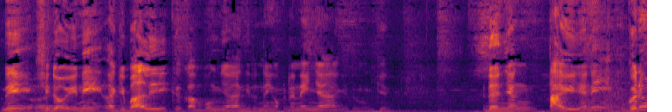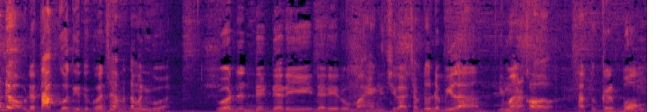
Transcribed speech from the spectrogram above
Nih si doi ini lagi balik ke kampungnya gitu nengok neneknya gitu mungkin. Dan yang tainya nih, gue nih udah udah takut gitu. Gue sama temen gue. Gue dari dari rumah yang di Cilacap tuh udah bilang, gimana kalau satu gerbong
